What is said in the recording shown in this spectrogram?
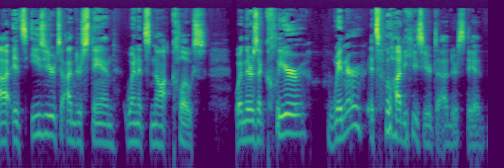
Uh, it's easier to understand when it's not close. When there's a clear winner, it's a lot easier to understand.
